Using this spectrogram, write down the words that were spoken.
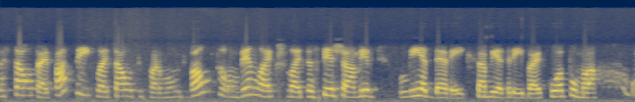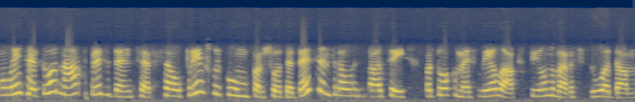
kas tautai patīk, lai tauta par mums balso, un vienlaikus, lai tas tiešām ir liederīgi sabiedrībai kopumā. Un līdz ar to nāca prezidents ar savu priekšlikumu par šo decentralizāciju, par to, ka mēs lielākas pilnvaras dodam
